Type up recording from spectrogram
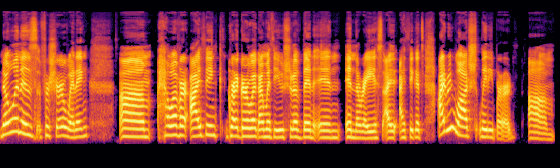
Nolan is for sure winning. Um, however, I think Greta Gerwig, I'm with you, should have been in in the race. I I think it's I rewatched Lady Bird um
